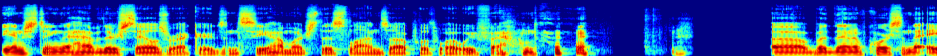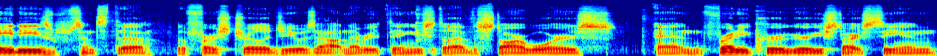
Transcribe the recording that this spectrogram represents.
Be interesting to have their sales records and see how much this lines up with what we found. Uh, but then, of course, in the '80s, since the the first trilogy was out and everything, you still have the Star Wars and Freddy Krueger. You start seeing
